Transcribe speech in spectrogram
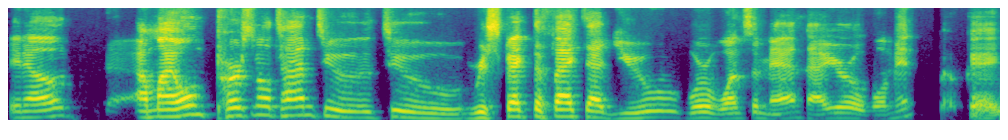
you know, on my own personal time to to respect the fact that you were once a man, now you're a woman. Okay,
